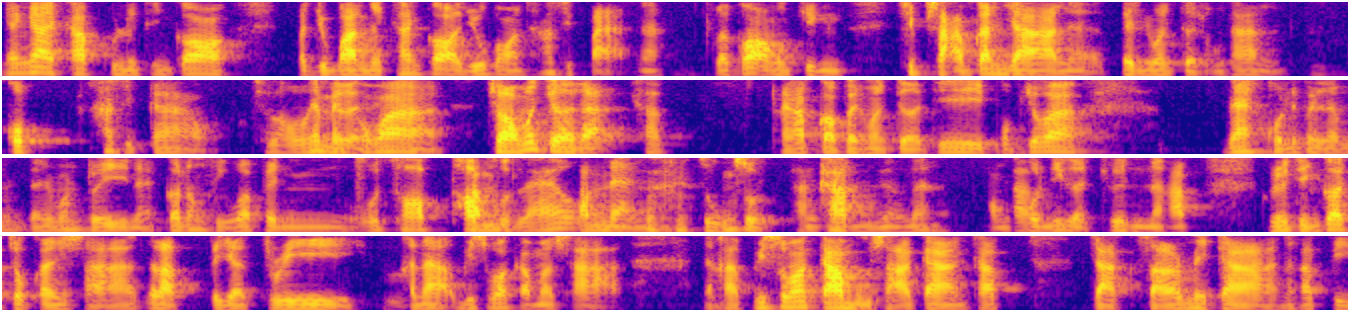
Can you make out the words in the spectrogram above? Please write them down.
ง่ายๆครับคุณอนุทินก็ปัจจุบันเนี่ยท่านก็อายุประมาณ 58 นะแล้วก็เอาจริง 13 กันยาเนี่ยเป็นวันเกิดของท่านครบ 59 ฉลองวันนั่นหมาเกิยดความว่าฉลองวันเกิดอะครับนะครับ ก็เป็นวันเกิดที่ผมเชื่อว่าแน่คนที่เป็นนายกรัฐมนตรีเนี่ยก็ต้องถือว่าเป็นโอ้ท็อปท็อปสุดแล้วตำแหน่งสูงสุดทางครัการบเมืองนะ ของครับคนที่เกิดขึ้นนะครับ คุณอนุทินก็จบการศึกษาระดับปริญญาตรี คณะวิศวกรรมศาสตร์นะครับ วิศวกรรมอุตสาหการครับจากสหรัฐอเมริกานะครับปี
